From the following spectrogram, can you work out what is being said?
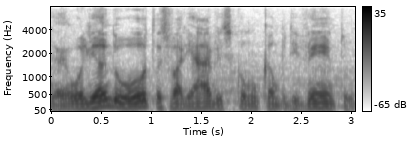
É, olhando outras variáveis como o campo de vento,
